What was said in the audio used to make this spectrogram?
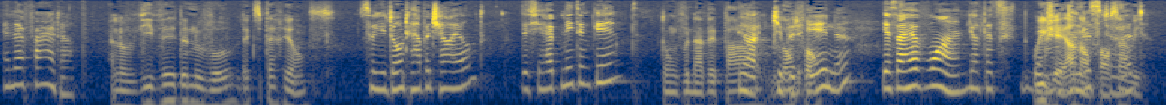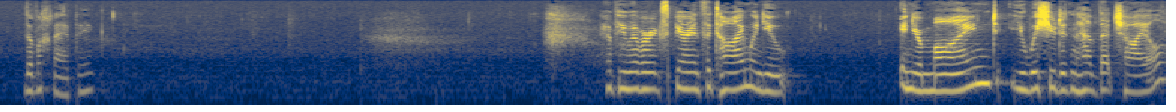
En ervaar dat. Alors vivez de nouveau l'expérience. So you don't have a child? Dus je hebt niet een kind? Donc vous n'avez pas ja, ik heb er l'enfant. één, hè. Yes, I have one. Yeah, that's what Oui, I j'ai had un enfant, ça oui. Dat begrijp ik. Have you ever experienced a time when you, in your mind, you wish you didn't have that child?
